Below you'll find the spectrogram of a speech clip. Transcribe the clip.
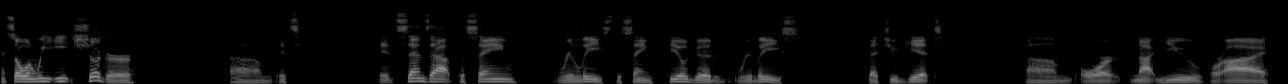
And so when we eat sugar, um, it's it sends out the same release, the same feel good release that you get, um, or not you or I,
